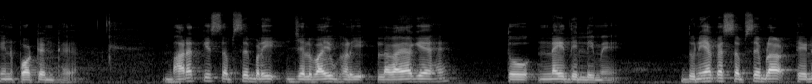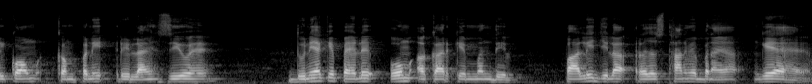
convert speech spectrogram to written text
इम्पोर्टेंट है। भारत की सबसे बड़ी जलवायु घड़ी लगाया गया है तो नई दिल्ली में। दुनिया का सबसे बड़ा टेलीकॉम कंपनी रिलायंस जियो है। दुनिया के पहले ओम आकार के मंदिर पाली जिला राजस्थान में बनाया गया है।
